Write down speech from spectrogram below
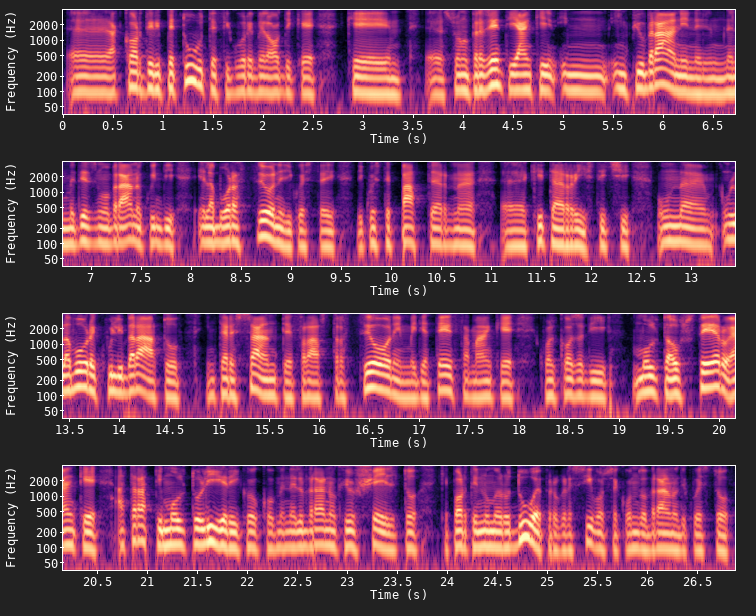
Eh, accordi ripetute, figure melodiche che eh, sono presenti anche in, in più brani nel, nel, medesimo brano e quindi elaborazione di queste pattern eh, chitarristici. Un, un, lavoro equilibrato, interessante fra astrazione, immediatezza, ma anche qualcosa di molto austero e anche a tratti molto lirico, come nel brano che ho scelto, che porta il numero 2 progressivo, secondo brano di questo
